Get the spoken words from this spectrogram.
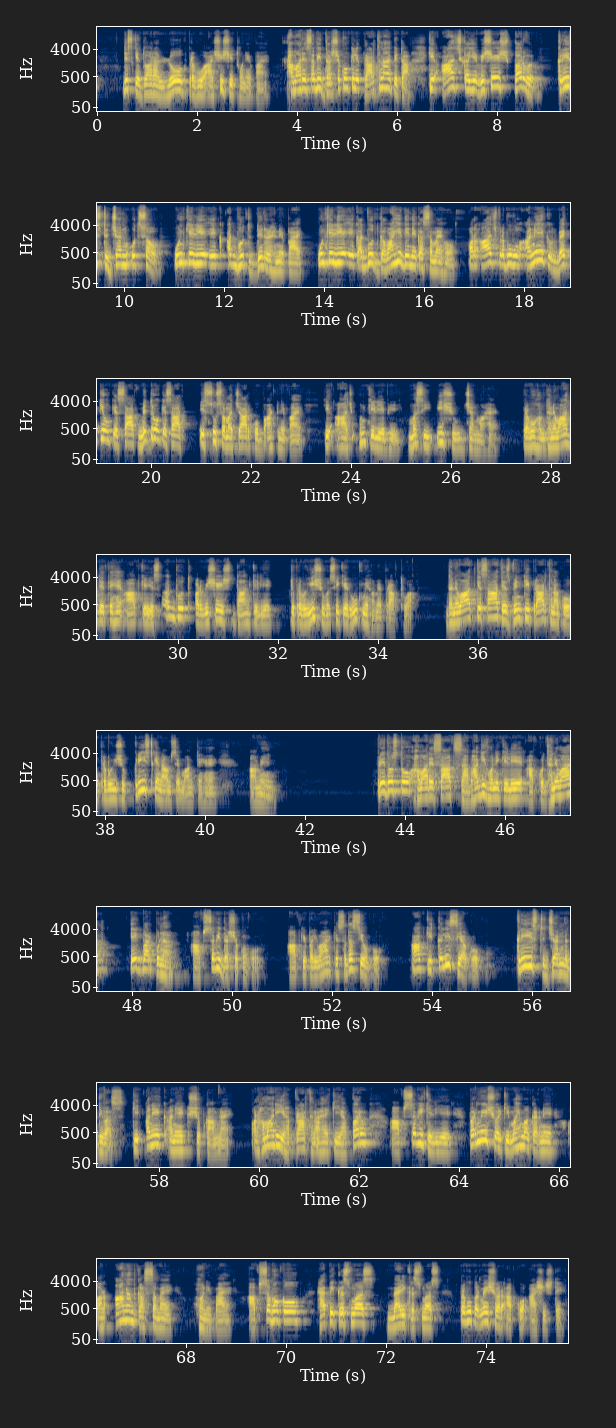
जिसके द्वारा लोग प्रभु आशीषित होने पाए। हमारे सभी दर्शकों के लिए प्रार्थना है पिता, कि आज का ये विशेष पर्व, क्रिस्ट जन्म उत्सव, उनके लिए एक अद्भुत दिन रहने पाए। उनके लिए एक अद्भुत गवाही देने का समय हो। और आज प्रभु वो अनेक व्यक्तियों के साथ, मित्रों के साथ इस सुसमाचार को बांटने पाए कि आज उनके लिए भी मसीह ईशु जन्मा है। प्रभु, हम धन्यवाद देते हैं आपके इस अद्भुत और विशेष दान के लिए जो प्रभु यीशु मसीह के रूप में हमें प्राप्त हुआ। धन्यवाद के साथ इस विनती प्रार्थना को प्रभु यीशु क्रिस्ट के नाम से मांगते हैं। आमीन। प्रिय दोस्तों, हमारे साथ सहभागी होने के लिए आपको धन्यवाद। एक बार पुनः आप सभी दर्शकों को, आपके परिवार के सदस्यों को, आपकी कलीसिया को क्रिस्ट जन्म दिवस की अनेक अनेक शुभकामनाएँ। और हमारी यह प्रार्थना है कि यह पर्व आप सभी के लिए परमेश्वर की महिमा करने और आनंद का समय होने पाए। आप सबों को हैप्पी क्रिसमस मैरी क्रिसमस प्रभु परमेश्वर आपको आशीष दे।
